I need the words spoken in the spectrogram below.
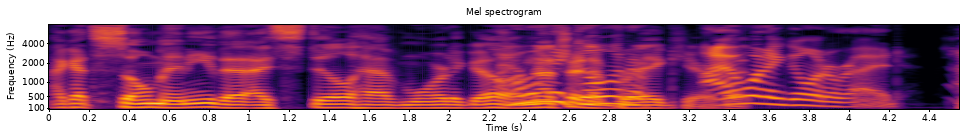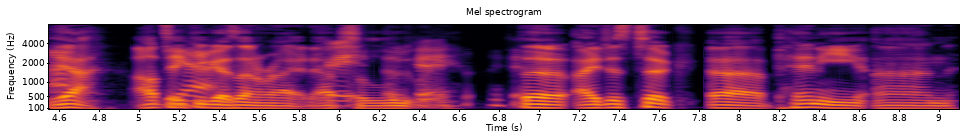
I got so many that I still have more to go. I I'm not trying to on a- brag here. I want to go on a ride. yeah, I'll take you guys on a ride. Great. Absolutely. Okay. okay. The I just took uh, Penny on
